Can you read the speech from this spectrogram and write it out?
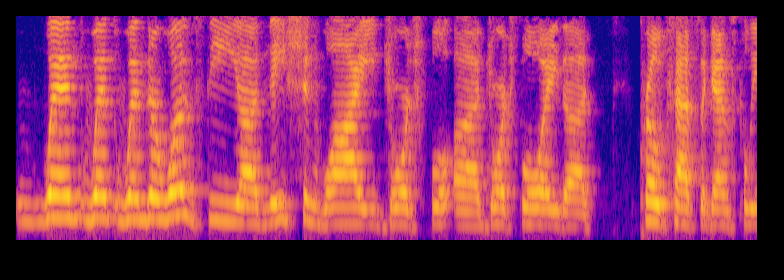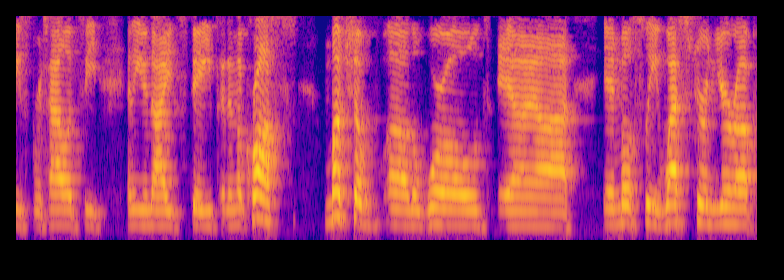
when when when there was the uh, nationwide George Flo- uh, George Floyd. Protests against police brutality in the United States and across much of uh, the world, uh, in mostly Western Europe,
